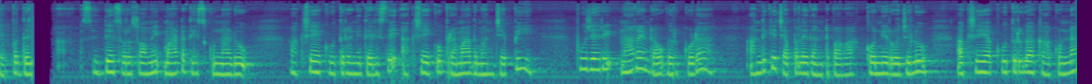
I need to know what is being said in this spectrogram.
చెప్పొద్దని సిద్ధేశ్వర స్వామి మాట తీసుకున్నాడు. అక్షయ కూతురని తెలిస్తే అక్షయ్కు ప్రమాదం అని చెప్పి పూజారి నారాయణరావు గారు కూడా అందుకే చెప్పలేదంట బావ. కొన్ని రోజులు అక్షయ కూతురుగా కాకుండా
